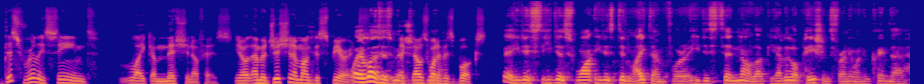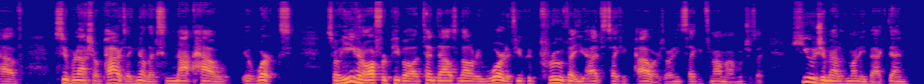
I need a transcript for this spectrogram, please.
this really seemed like a mission of his. You know, a magician among the spirits. Well, it was his mission. Like, that was one yeah. of his books. Yeah, he just he just want he just didn't like them for it. He just said no. Look, he had little patience for anyone who claimed to have supernatural powers. Like, no, that's not how it works. So he even offered people a ten thousand dollar reward if you could prove that you had psychic powers or any psychic phenomenon, which was a huge amount of money back then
